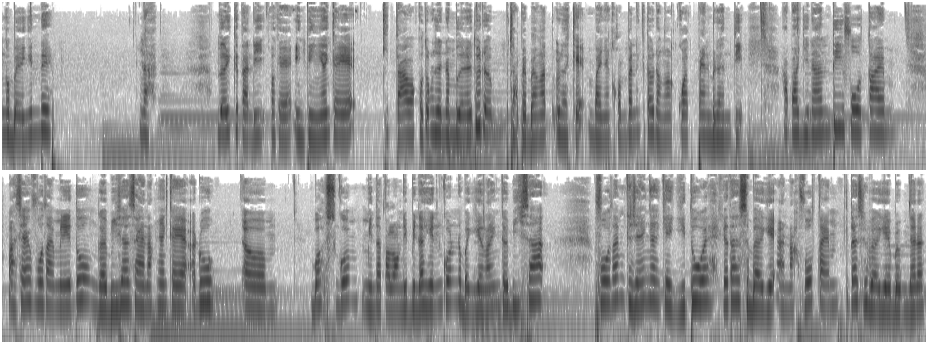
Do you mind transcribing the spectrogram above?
ngebayangin deh. Nah balik ke tadi oke okay, intinya kayak kita waktu itu kerja 6 bulan itu udah capek banget udah kayak banyak komplain kita udah gak kuat pengen berhenti. Apalagi nanti full time. Masanya full time ini tuh nggak bisa seenaknya kayak aduh um, bos gue minta tolong dipindahin kan bagian lain. Gak bisa. Full time kerjanya nggak kayak gitu weh. Kita sebagai anak full time kita sebagai benar-benar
